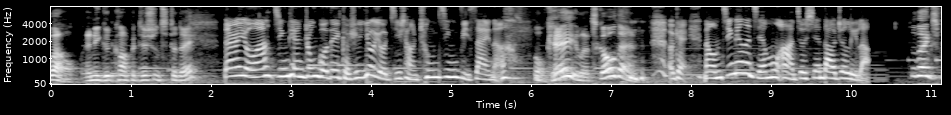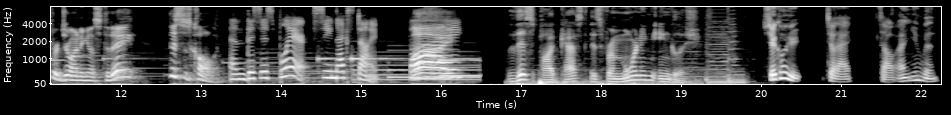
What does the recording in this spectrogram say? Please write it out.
Well, any good competitions today? 当然有啊，今天中国队可是又有几场冲金比赛呢。Okay, let's go then. OK，那我们今天的节目啊，就先到这里了。so thanks for joining us today. This is Colin. And this is Blair. See you next time. Bye. This podcast is from Morning English. 学口语就来早安英文。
